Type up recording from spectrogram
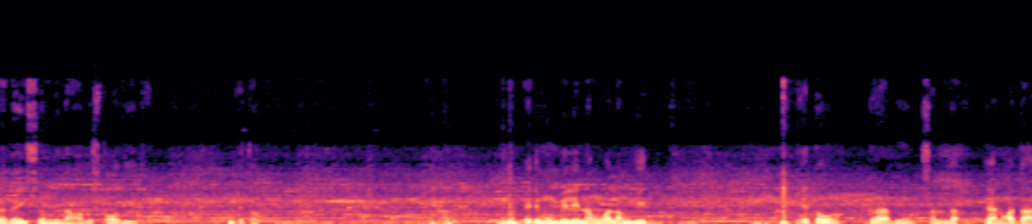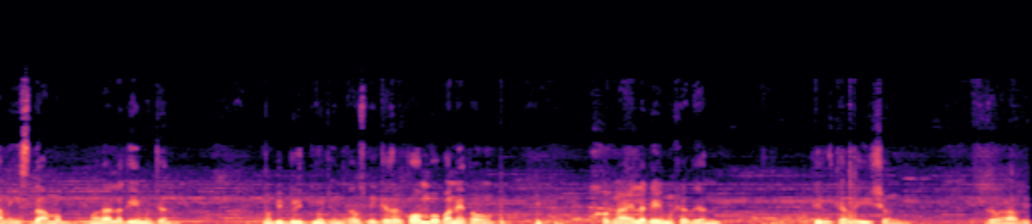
Ito guys, yung pinaka gusto ko dito. Ito. Pwede mong bilhin ng walang lid. Ito, grabe. Oh. San, da, gano'ng kadaming isda ma- malalagay mo dyan. Mabibreed mo dyan. Tapos may kasal combo pa nito. Pag nailagay mo siya dyan, filtration. Grabe.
